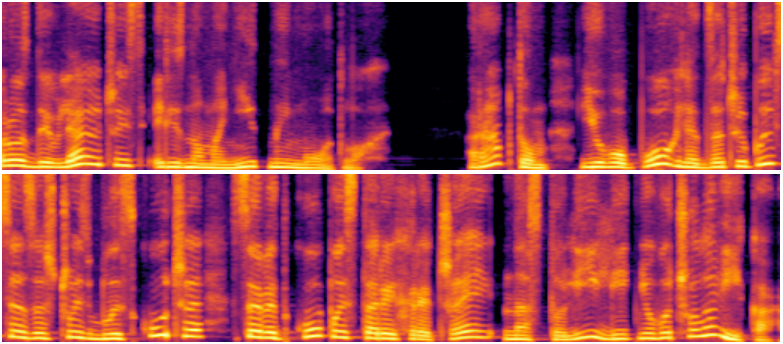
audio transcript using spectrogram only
роздивляючись різноманітний мотлох. Раптом його погляд зачепився за щось блискуче серед купи старих речей на столі літнього чоловіка,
